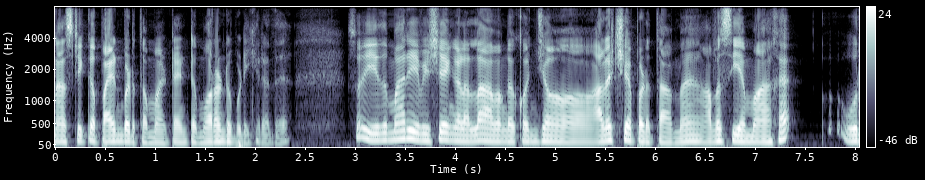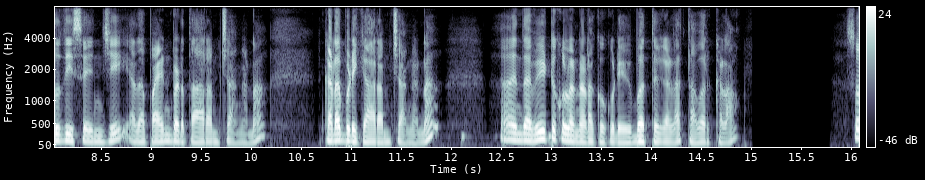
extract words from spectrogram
நான் ஸ்டிக்கை பயன்படுத்த மாட்டேன்ட்டு முரண்டு பிடிக்கிறது. ஸோ இது மாதிரி விஷயங்களெல்லாம் அவங்க கொஞ்சம் அலட்சியப்படுத்தாமல் அவசியமாக உறுதி செஞ்சு அதை பயன்படுத்த ஆரம்பித்தாங்கன்னா கடைப்பிடிக்க ஆரம்பித்தாங்கன்னா இந்த வீட்டுக்குள்ளே நடக்கக்கூடிய விபத்துகளை தவிர்க்கலாம். ஸோ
